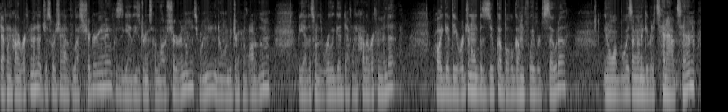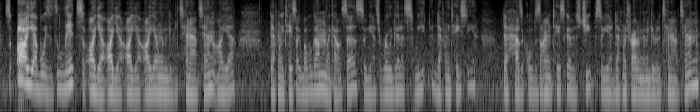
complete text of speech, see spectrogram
Definitely highly recommend it. Just wish it had less sugar, you know, because yeah, these drinks have a lot of sugar in them, you know what I mean? You don't want to be drinking a lot of them. But yeah, this one's really good. Definitely highly recommend it. Probably give the original Bazooka bubblegum flavored soda. You know what, boys? I'm going to give it a 10 out of 10. So, oh yeah, boys, it's lit. So, oh yeah, oh yeah, oh yeah, oh yeah. I'm to give it a 10 out of 10. Oh yeah. Definitely tastes like bubblegum, like how it says. So yeah, it's really good. It's sweet, definitely tasty. It has a cool design. It tastes good. It's cheap. So yeah, definitely try it. I'm going to give it a 10 out of 10.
